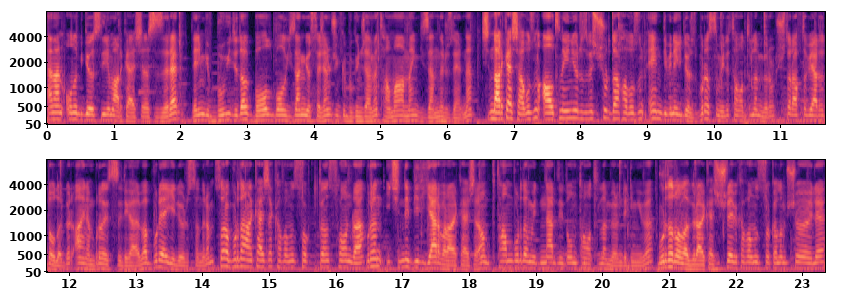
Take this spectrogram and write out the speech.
Hemen onu bir göstereyim arkadaşlar sizlere. Dediğim gibi bu videoda bol bol gizem göstereceğim çünkü bu güncelleme tamamen gizemler üzerine. Şimdi arkadaşlar havuzun altına iniyoruz ve şurada havuzun en dibine gidiyoruz. Burası mıydı tam hatırlamıyorum. Şu tarafta bir yerde de olabilir. Aynen burasıydı galiba. Buraya geliyoruz sanırım. Sonra buradan arkadaşlar kafamızı soktuktan sonra buranın içinde bir yer var arkadaşlar. Ama tam burada mıydı neredeydi onu tam hatırlamıyorum dediğim gibi. Burada da olabilir arkadaşlar. Şuraya bir kafamızı sokalım şöyle.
